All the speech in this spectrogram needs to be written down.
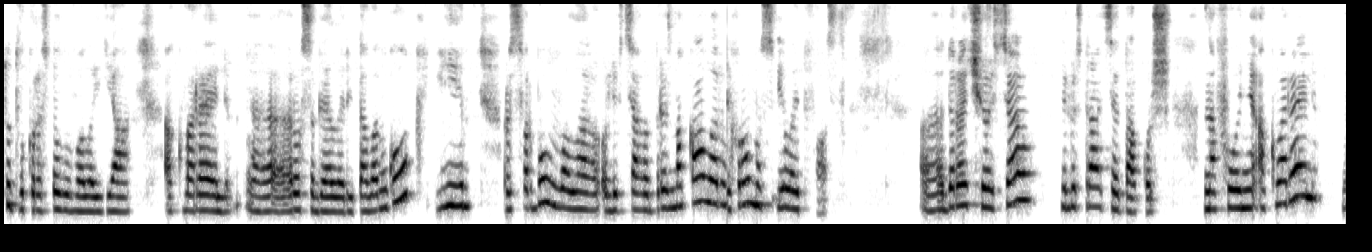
Тут використовувала я акварель е, Rosa Gallery та Van Gogh і розфарбовувала олівцями Prismacolor, Chromos і Lightfast. Е, До речі, ось ця ілюстрація також на фоні акварель, е,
